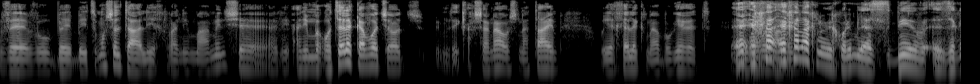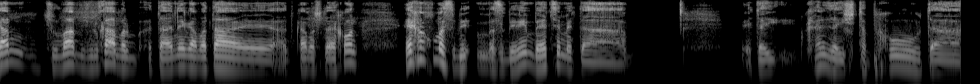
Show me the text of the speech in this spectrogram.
והוא בעיצומו של תהליך, ואני מאמין ש... אני, רוצה לקוות שעוד, אם זה ייקח שנה או שנתיים, הוא יהיה חלק מהבוגרת. איך, לגמרי איך. אנחנו יכולים להסביר, זה גם תשובה בשבילך, אבל תענה גם אתה אה, עד כמה שאתה יכול, איך אנחנו מסביר, מסבירים בעצם את ה... את ה... נקרא לזה ההשתבחות, ה...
